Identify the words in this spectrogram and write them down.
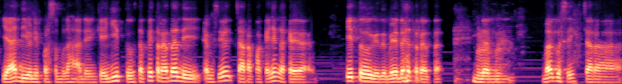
ya di universe sebelah ada yang kayak gitu tapi ternyata di MCU cara pakainya nggak kayak itu gitu beda ternyata. Bener, dan bagus sih cara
